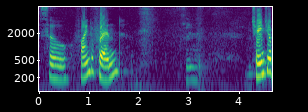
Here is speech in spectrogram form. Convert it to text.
So find a friend, Change your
